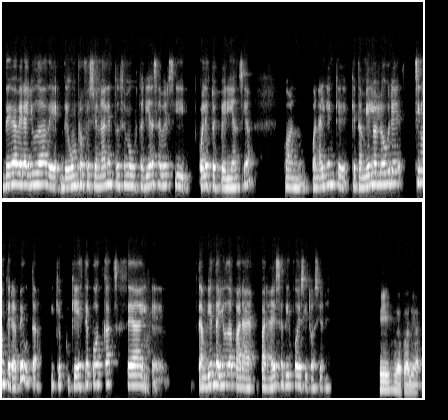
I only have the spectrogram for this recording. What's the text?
debe haber ayuda de, un profesional, entonces me gustaría saber si, cuál es tu experiencia con, alguien que, también lo logre sin un terapeuta y que, este podcast sea eh, también de ayuda para, para, ese tipo de situaciones. Sí, Natalia,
